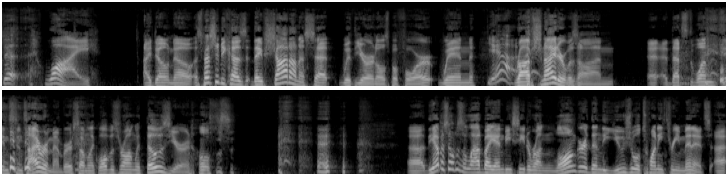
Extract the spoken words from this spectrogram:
That- why? I don't know, especially because they've shot on a set with urinals before when Yeah. Rob Schneider was on. Uh, that's the one instance I remember. So I'm like, what was wrong with those urinals? Uh, the episode was allowed by NBC to run longer than the usual 23 minutes. I,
